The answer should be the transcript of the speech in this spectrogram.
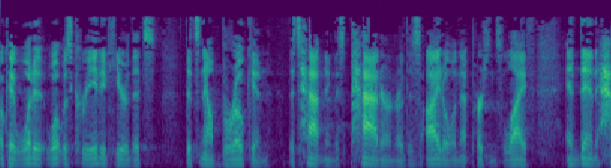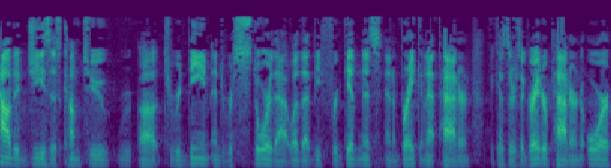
okay, what is, what was created here that's that's now broken, that's happening, this pattern or this idol in that person's life, and then how did Jesus come to uh, to redeem and to restore that, whether that be forgiveness and a break in that pattern because there's a greater pattern, or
